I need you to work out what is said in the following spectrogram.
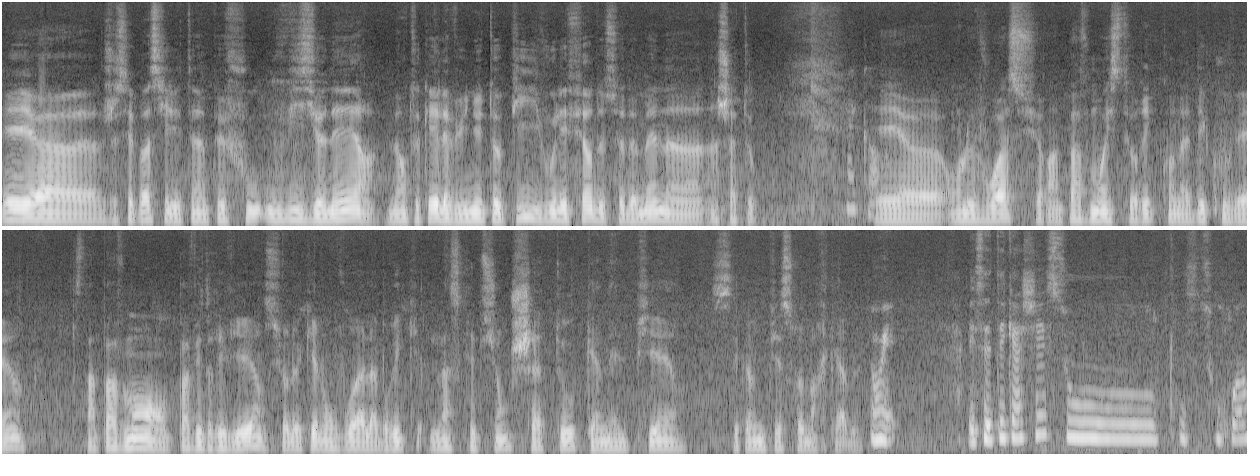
Et euh, je ne sais pas s'il était un peu fou ou visionnaire, mais en tout cas, il avait une utopie. Il voulait faire de ce domaine un, un château. Et euh, on le voit sur un pavement historique qu'on a découvert. C'est un pavement en pavé de rivière sur lequel on voit à la brique l'inscription Château Canel Pierre. C'est quand même une pièce remarquable. Oui. Et c'était caché sous, sous quoi?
